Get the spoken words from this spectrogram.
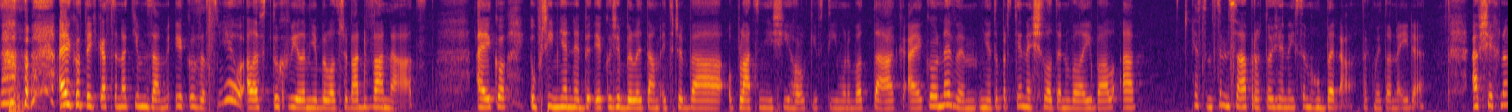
a jako teďka se nad tím zam, jako zasměju, ale v tu chvíli mě bylo třeba 12. A jako upřímně, neby, jakože byly tam i třeba oplácenější holky v týmu nebo tak. A jako nevím, mně to prostě nešlo ten volejbal a já jsem si myslela proto, že nejsem hubená, tak mi to nejde. A všechno,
